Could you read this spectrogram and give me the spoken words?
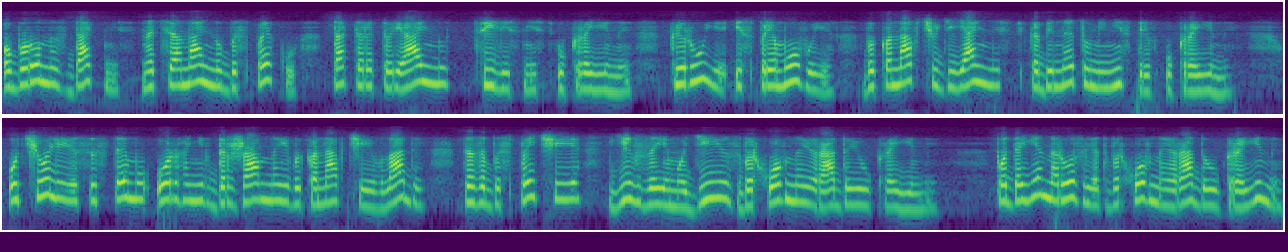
обороноздатність, національну безпеку та територіальну цілісність України, керує і спрямовує виконавчу діяльність Кабінету міністрів України, очолює систему органів державної виконавчої влади та забезпечує їх взаємодію з Верховною Радою України, подає на розгляд Верховної Ради України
